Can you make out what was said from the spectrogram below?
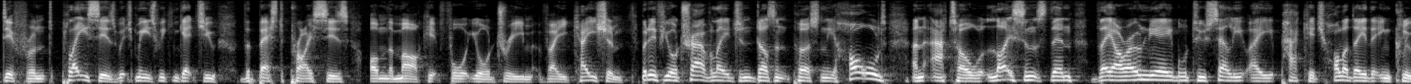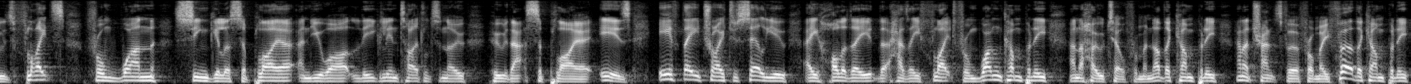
different places, which means we can get you the best prices on the market for your dream vacation. But if your travel agent doesn't personally hold an ATOL license, then they are only able to sell you a package holiday that includes flights from one singular supplier, and you are legally entitled to to know who that supplier is. If they try to sell you a holiday that has a flight from one company and a hotel from another company and a transfer from a further company,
